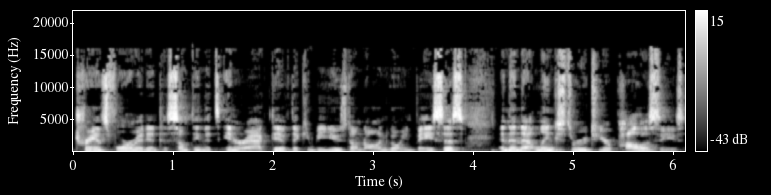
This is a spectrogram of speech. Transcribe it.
transform it into something that's interactive that can be used on an ongoing basis. And then that links through to your policies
